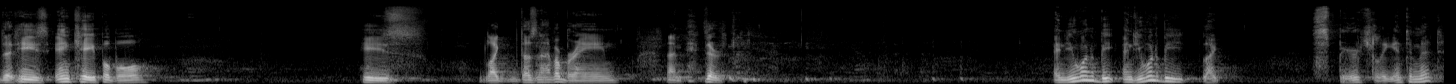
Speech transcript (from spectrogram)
that he's incapable, he's like doesn't have a brain. I mean, there's, and you want to be and you want to be like spiritually intimate?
